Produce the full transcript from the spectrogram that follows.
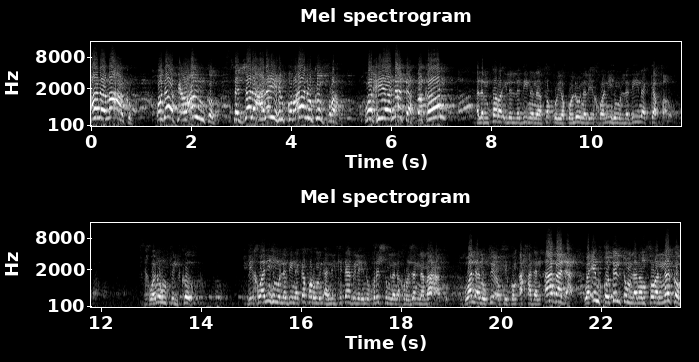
أنا معكم. أدافع عنكم. سجل عليه القرآن كفره وخيانته. فقال ألم تر إلى الذين نافقوا يقولون لإخوانهم الذين كفروا؟ إخوانهم في الكفر. لإخوانهم الذين كفروا من أهل الكتاب لئن أخرجتم لنخرجن معكم ولا نطيع فيكم أحدا أبدا وإن قتلتم لننصرنكم.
